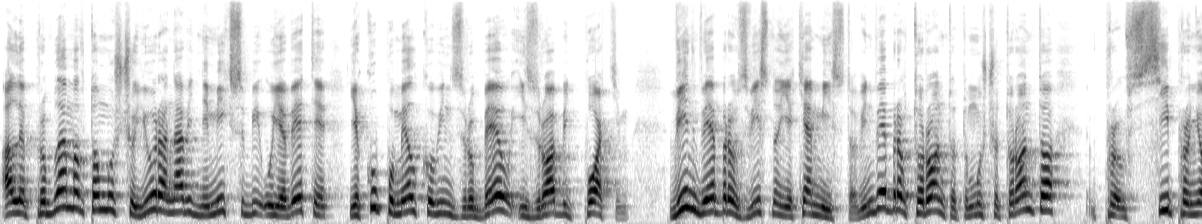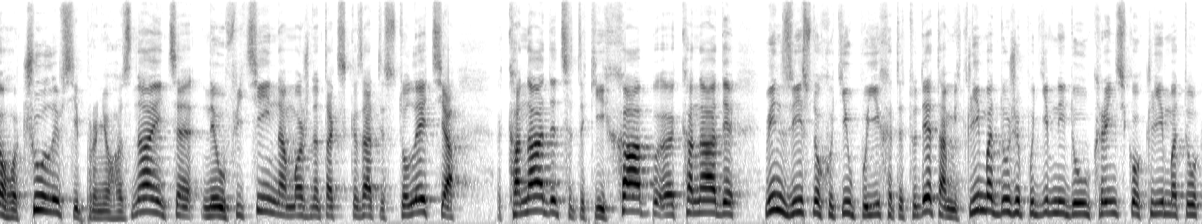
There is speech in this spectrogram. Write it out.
Але проблема в тому, що Юра навіть не міг собі уявити, яку помилку він зробив і зробить потім. Він вибрав, звісно, яке місто. Він вибрав Торонто, тому що Торонто всі про нього чули, всі про нього знають. Це неофіційна, можна так сказати, столиця Канади. Це такий хаб е, Канади. Він, звісно, хотів поїхати туди. Там і клімат дуже подібний до українського клімату,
